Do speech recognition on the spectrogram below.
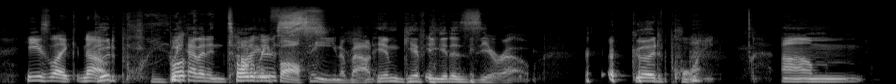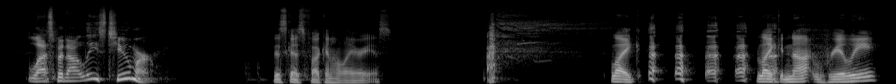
he's like, no. good point. We have an entire totally false. scene about him giving it a zero. good point. Um, last but not least, humor. This guy's fucking hilarious. like, like not really,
